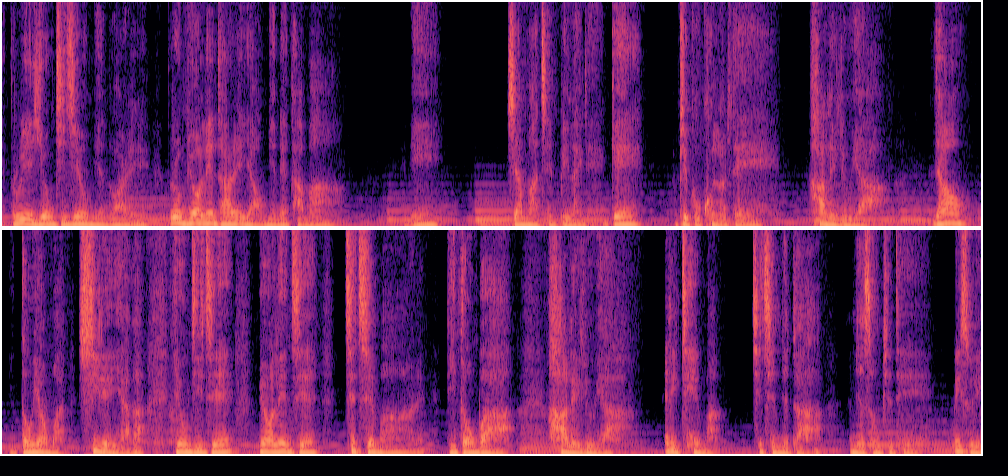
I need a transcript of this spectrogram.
။သူတို့ရဲ့ယုံကြည်ခြင်းကိုမြင်သွားတယ်။သူတို့မျှော်လင့်ထားတဲ့အရာကိုမြင်တဲ့အခါမှာဒီနေ့ကျမ်းမာခြင်းပေးလိုက်တယ်။ကဲအဖြစ်ကိုခွင့်လွှတ်တယ်။ဟာလေလုယာ။အကြောင်းဒီသုံးယောက်မှာရှိတဲ့အရာကယုံကြည်ခြင်းမျှော်လင့်ခြင်းချစ်ခြင်းပါတဲ့ ဒီသုံးပါဟာလေလုယာအဲ့ဒီထဲမှာချစ်ချင်းမြတ်တာအမျက်ဆုံးဖြစ်တယ်မိတ်ဆွေ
